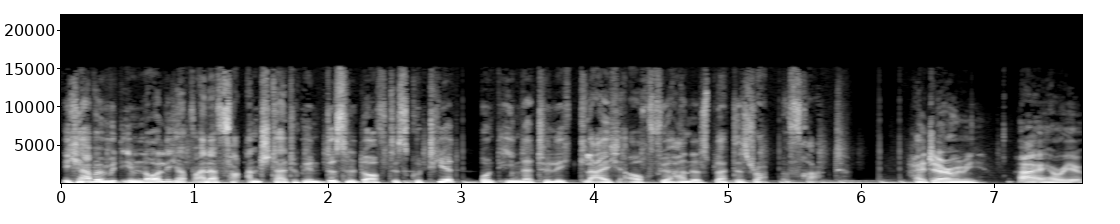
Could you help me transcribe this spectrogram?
Ich habe mit ihm neulich auf einer Veranstaltung in Düsseldorf diskutiert und ihn natürlich gleich auch für Handelsblatt Disrupt befragt. Hi Jeremy. Hi, how are you?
